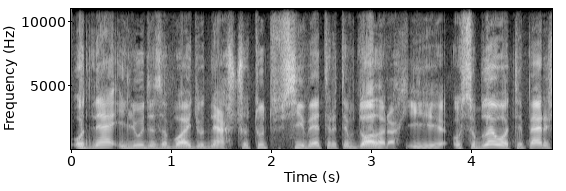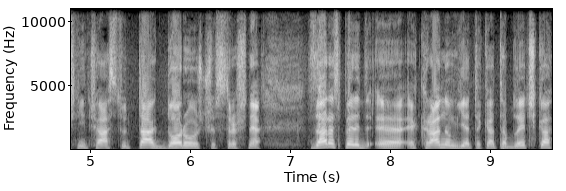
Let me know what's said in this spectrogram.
одне, і люди забувають одне, що тут всі витрати в доларах. І особливо теперішній час тут так дорого, що страшне. Зараз перед е, екраном є така табличка,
